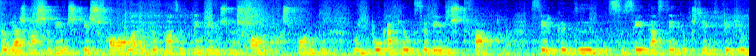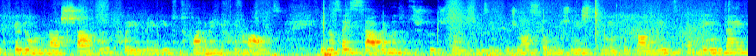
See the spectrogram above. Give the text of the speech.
Aliás, nós sabemos que a escola, aquilo que nós aprendemos na escola, corresponde muito pouco àquilo que sabemos de facto. Cerca de 60% a 70% daquilo que cada um de nós sabe foi aprendido de forma informal. E não sei se sabem, mas os estudos todos dizem que os nossos alunos, neste momento, atualmente, aprendem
